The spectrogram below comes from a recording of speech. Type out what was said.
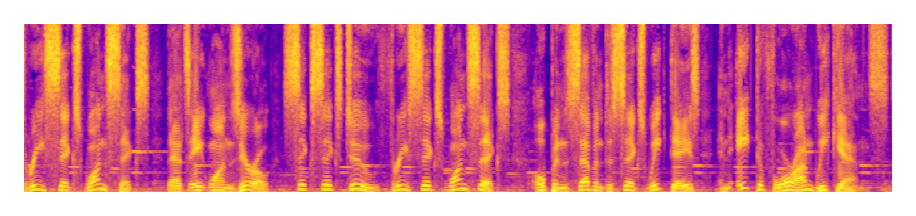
3616. That's 810 662 3616. Open 7 to 6 weekdays and 8 to 4 on weekends.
